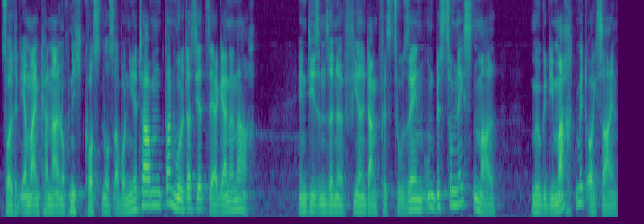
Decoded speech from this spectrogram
Solltet ihr meinen Kanal noch nicht kostenlos abonniert haben, dann holt das jetzt sehr gerne nach. In diesem Sinne vielen Dank fürs Zusehen und bis zum nächsten Mal. Möge die Macht mit euch sein.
